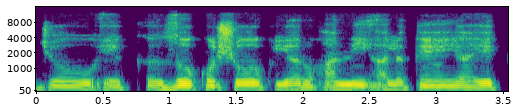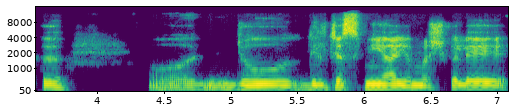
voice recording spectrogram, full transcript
जो एक जोको शौक या रूहानी हालतें या एक जो दिलचस्पियाँ या मशगलें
